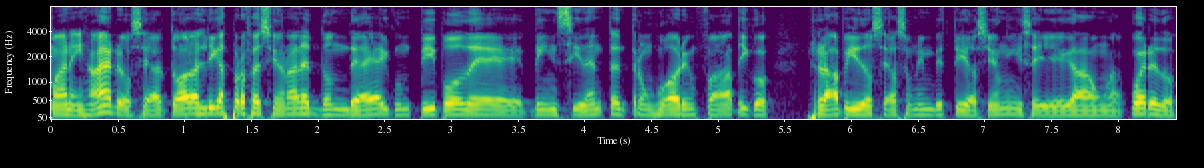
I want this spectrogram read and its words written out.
manejar. O sea, todas las ligas profesionales donde hay algún tipo de, de, incidente entre un jugador y un fanático, rápido se hace una investigación y se llega a un acuerdo.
